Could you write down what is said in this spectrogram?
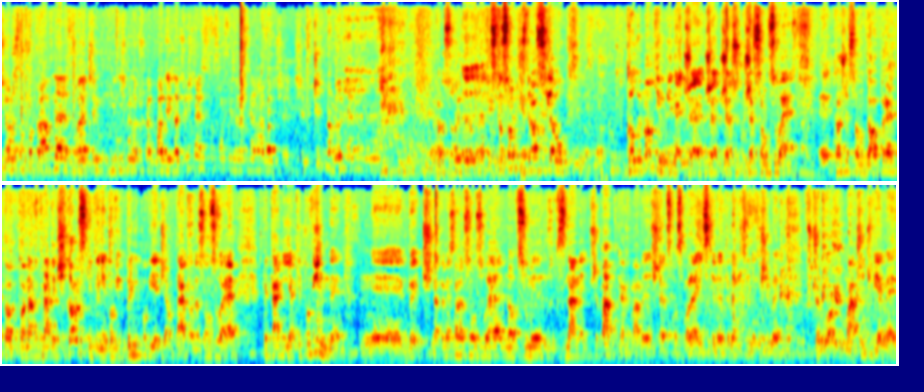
czy one są poprawne, złe, czy powinniśmy na przykład bardziej zacieśniać stosunki z Rosjanami, czy... czy, czy No, y, stosunki z Rosją gołym okiem widać, że, że, że, że są złe. Y, To, że są dobre, to, to nawet Radek Sikorski by nie, powie, by nie powiedział, tak? One są złe. Pytanie, jakie powinny y, być. Natomiast one są złe no, w sumie w znanych przypadkach. Mamy śledztwo smoleńskie, no, tego nie musimy w szczegółach tłumaczyć. Wiemy,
